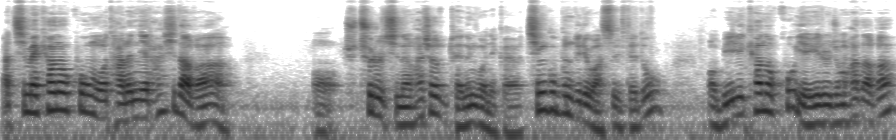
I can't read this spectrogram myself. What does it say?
아침에 켜놓고 뭐 다른 일 하시다가 어, 추출을 진행하셔도 되는 거니까요. 친구분들이 왔을 때도 어, 미리 켜놓고 얘기를 좀 하다가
